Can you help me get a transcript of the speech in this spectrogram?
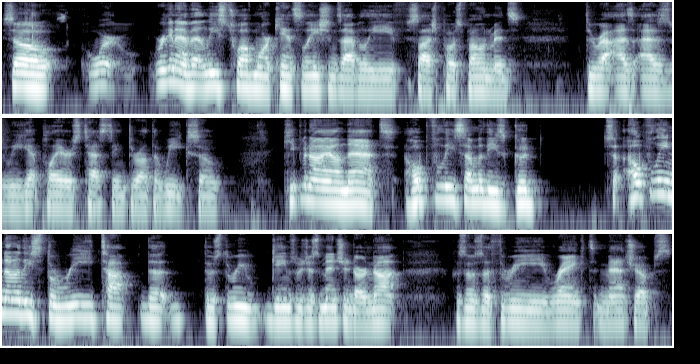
So we're we're gonna have at least twelve more cancellations, I believe, slash postponements throughout as as we get players testing throughout the week. So keep an eye on that. Hopefully, some of these good. So Hopefully, none of these three top the those three games we just mentioned are not because those are three ranked matchups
